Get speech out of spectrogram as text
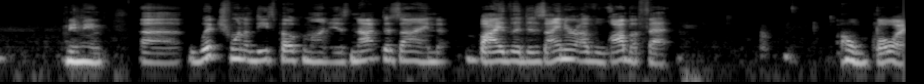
What do you mean? Uh, which one of these Pokemon is not designed by the designer of Wobbuffet? Oh boy.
